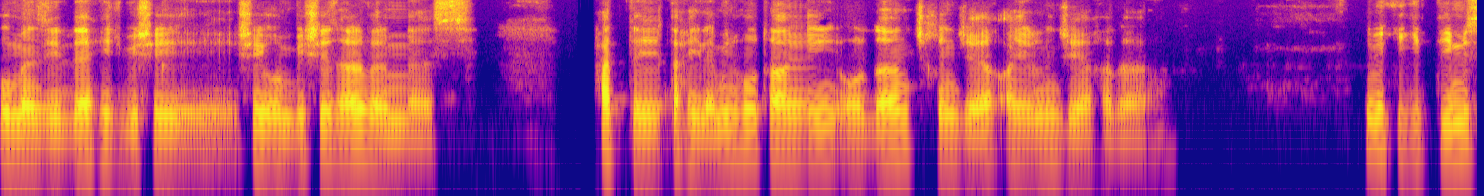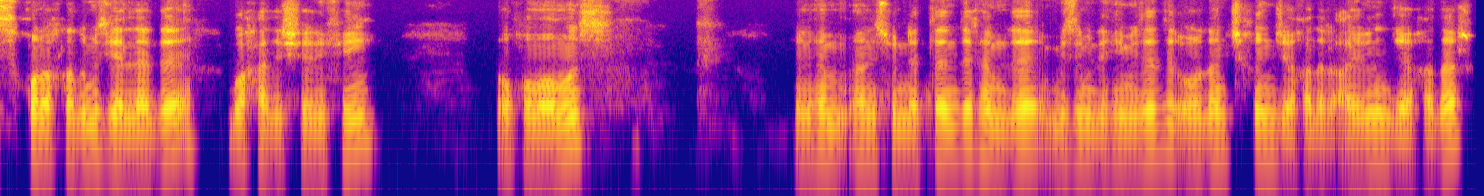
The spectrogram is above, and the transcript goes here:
bu menzilde hiçbir şey şey'un bir şey zarar vermez. Hatta yettehile minhu ta ki oradan çıkıncaya, ayrılıncaya kadar. Demek ki gittiğimiz, konakladığımız yerlerde bu hadis-i şerifi okumamız yani hem hani sünnettendir hem de bizim lehimizedir. Oradan çıkıncaya kadar, ayrılıncaya kadar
